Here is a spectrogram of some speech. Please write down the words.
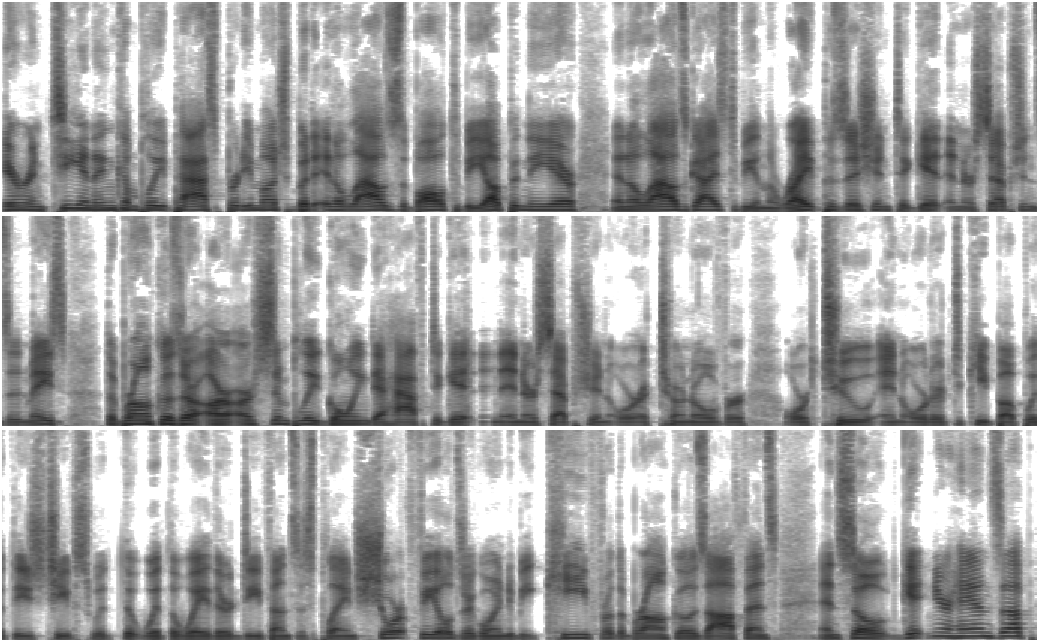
guarantee an incomplete pass pretty much, but it allows the ball to be up in the air and allows guys to be in the right position to get interceptions. And Mace, the Broncos are, are, are simply going to have to get an interception or a turnover or two in order to keep up with these Chiefs with the, with the way their defense is playing. Short fields are going to be key for the Broncos offense. And so getting your hands up,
